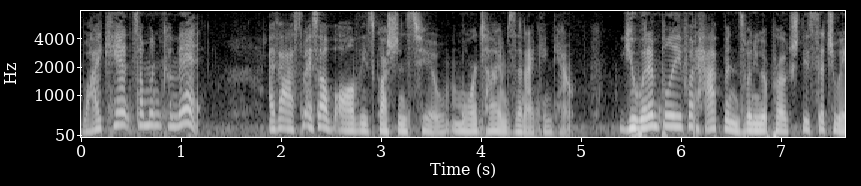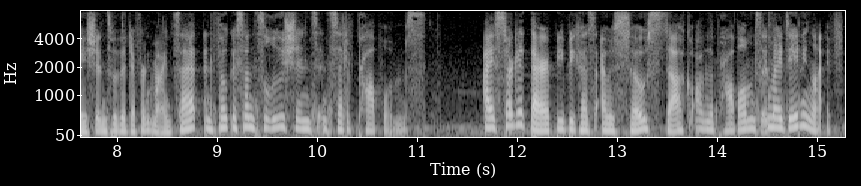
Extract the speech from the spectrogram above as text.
Why can't someone commit? I've asked myself all of these questions too, more times than I can count. You wouldn't believe what happens when you approach these situations with a different mindset and focus on solutions instead of problems. I started therapy because I was so stuck on the problems in my dating life.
